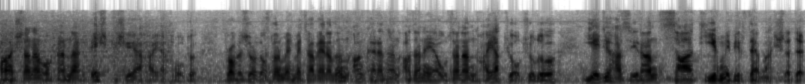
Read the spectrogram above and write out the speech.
Bağışlanan organlar 5 kişiye hayat oldu. Profesör Doktor Mehmet Haberal'ın Ankara'dan Adana'ya uzanan hayat yolculuğu 7 Haziran saat 21'de başladı.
